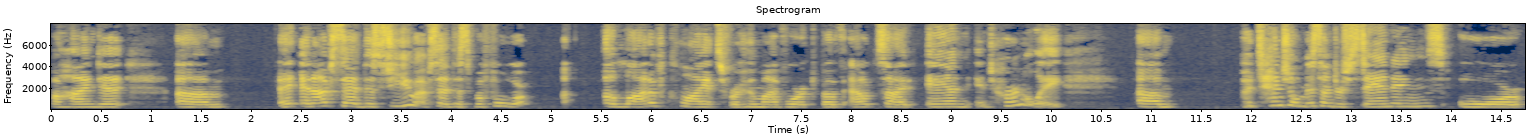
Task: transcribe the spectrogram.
behind it. Um, and, and I've said this to you. I've said this before. A lot of clients for whom I've worked both outside and internally, um, potential misunderstandings or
